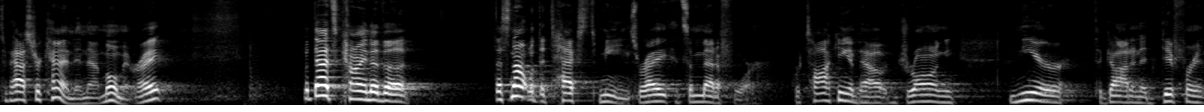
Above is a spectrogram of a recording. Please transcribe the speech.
to Pastor Ken in that moment, right? But that's kind of the, that's not what the text means, right? It's a metaphor. We're talking about drawing near to God in a different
